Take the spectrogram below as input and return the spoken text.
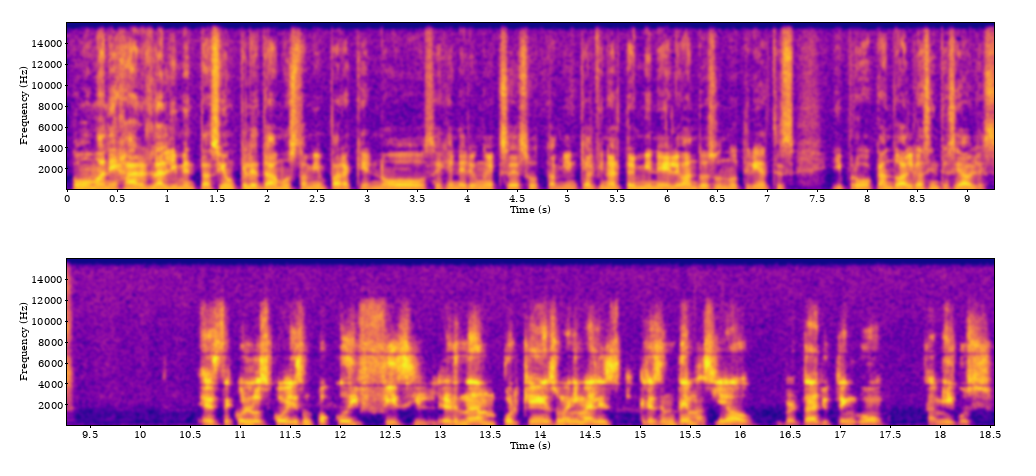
¿Cómo manejar la alimentación que les damos también para que no se genere un exceso, también que al final termine elevando esos nutrientes y provocando algas indeseables? Este, con los koi es un poco difícil, Hernán, porque son animales que crecen demasiado, ¿verdad? Yo tengo amigos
